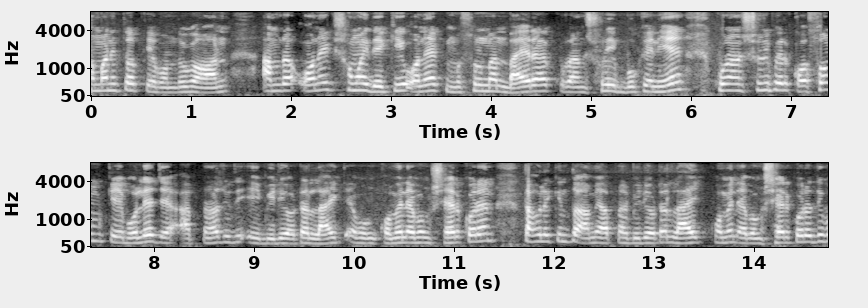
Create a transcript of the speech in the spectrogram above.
সম্মানিত প্রিয় বন্ধুগণ, আমরা অনেক সময় দেখি অনেক মুসলমান ভাইয়েরা কোরআন শরীফ বুকে নিয়ে কোরআন শরীফের কসমকে বলে যে আপনারা যদি এই ভিডিওটা লাইক এবং কমেন্ট এবং শেয়ার করেন, তাহলে কিন্তু আমি আপনার ভিডিওটা লাইক, কমেন্ট এবং শেয়ার করে দিব।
